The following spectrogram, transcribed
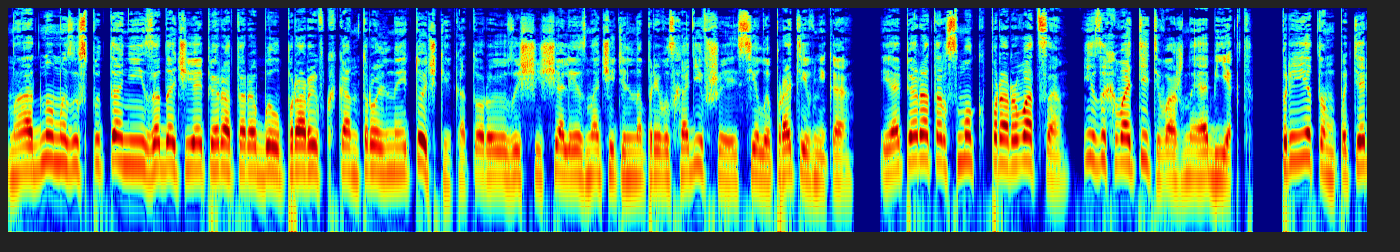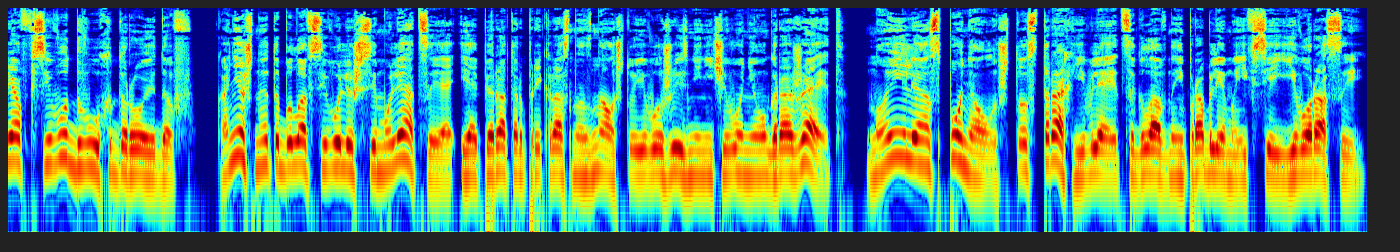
На одном из испытаний задачей оператора был прорыв к контрольной точке, которую защищали значительно превосходившие силы противника. И оператор смог прорваться и захватить важный объект, при этом потеряв всего двух дроидов. Конечно, это была всего лишь симуляция, и оператор прекрасно знал, что его жизни ничего не угрожает. Но Илиас понял, что страх является главной проблемой всей его расы.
